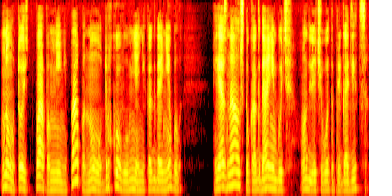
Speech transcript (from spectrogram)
Ну, то есть папа мне не папа, но другого у меня никогда не было. Я знал, что когда-нибудь он для чего-то пригодится.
